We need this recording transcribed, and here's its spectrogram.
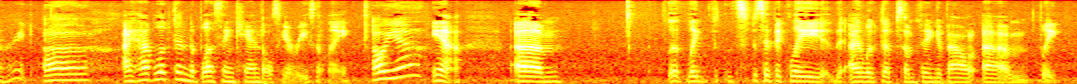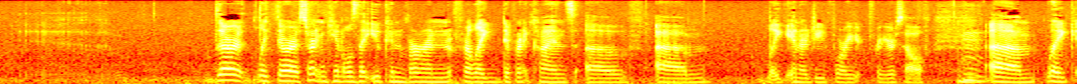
All right. Uh I have looked into blessing candles here recently. oh yeah. Yeah. Um like specifically I looked up something about um like there like there are certain candles that you can burn for like different kinds of um like energy for y- for yourself. Mm. Um like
